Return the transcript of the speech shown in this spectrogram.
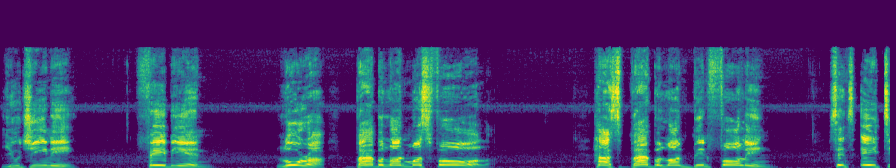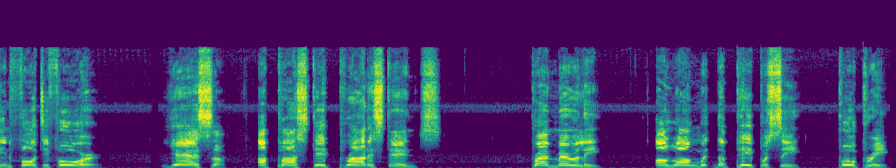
Eugenie, Fabian, Laura, Babylon must fall. Has Babylon been falling since 1844? Yes, apostate Protestants, primarily, along with the papacy, popery,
